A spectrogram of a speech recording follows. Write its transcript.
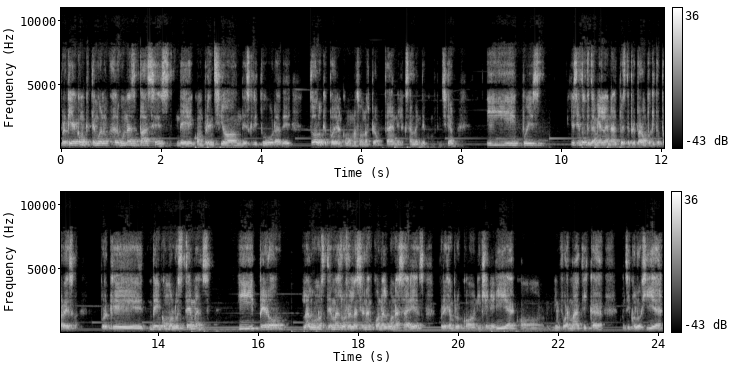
porque ya como que tengo algunas bases de comprensión, de escritura, de todo lo que podrían como más o menos preguntar en el examen de comprensión. Y pues yo siento que también la ENAL pues te prepara un poquito para eso, porque ven como los temas, y pero algunos temas los relacionan con algunas áreas, por ejemplo con ingeniería, con informática, con psicología,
